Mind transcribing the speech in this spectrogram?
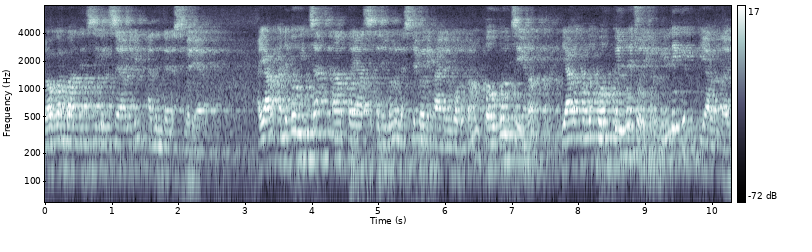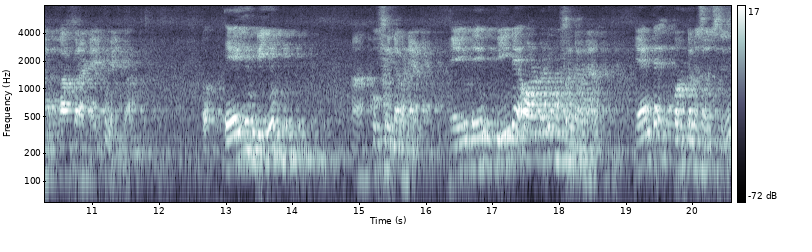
രോഗം ബാധിച്ച ചികിത്സയാണെങ്കിൽ അതിന്റെ നഷ്ടപരിഹാരം. അയാൾ അനുഭവിച്ച ആ പ്രയാസത്തിനുള്ള നഷ്ടപരിഹാരം കൊടുക്കണം തോപം ചെയ്യണം ഇയാളെ കൊണ്ട് പൊറുക്കലിനെ ചോദിക്കണം. ഇല്ലെങ്കിൽ ഇയാൾ എന്തായാലും കാഫറായിട്ടായിരിക്കും വരിക എയും ബിയും ആ കുഫറിന്റെ പണിയാണ് എയുടെയും ബിയുടെ ഓൾറെഡി കുഫറിന്റെ പണിയാണ് എന്റെ പൊറുക്കലിനെ ചോദിച്ചതിന്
